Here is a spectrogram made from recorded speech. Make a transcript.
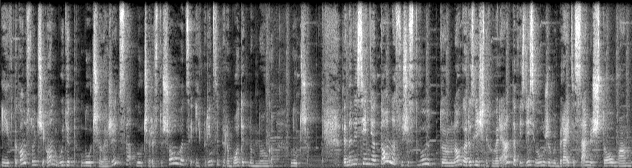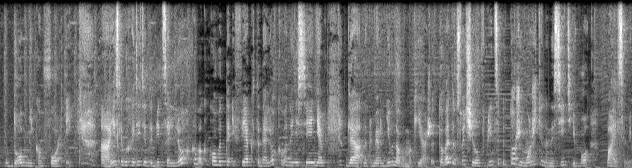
И в таком случае он будет лучше ложиться, лучше растушевываться и, в принципе, работать намного лучше. Для нанесения тона существует много различных вариантов, и здесь вы уже выбираете сами, что вам удобнее, комфортней. А если вы хотите добиться легкого какого-то эффекта, да, легкого нанесения для, например, дневного макияжа, то в этом случае вы, в принципе, тоже можете наносить его пальцами.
